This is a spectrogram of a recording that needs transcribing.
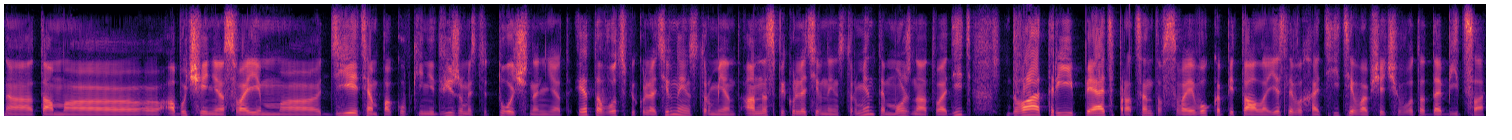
э, там э, обучения своим э, детям, покупки недвижимости точно нет. Это вот спекулятивный инструмент, а на спекулятивные инструменты можно отводить 2, 3, 5 процентов своего капитала, если вы хотите вообще чего-то добиться.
